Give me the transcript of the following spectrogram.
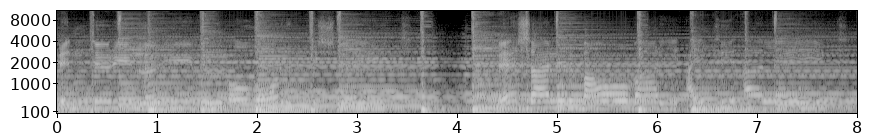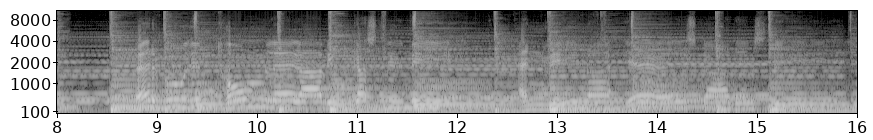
Vindur í laufi og vorm í sveit Vesælur mávar Verbúðin tómlega vingast við mig En vina ég elskað eins þig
